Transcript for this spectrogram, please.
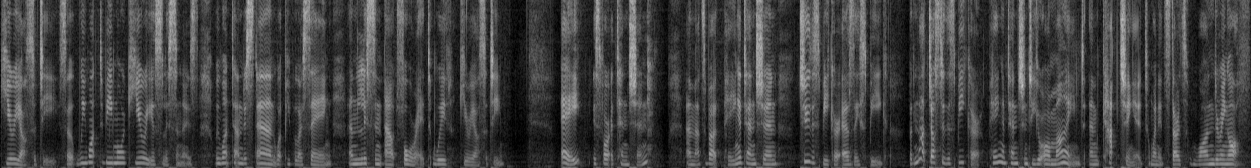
curiosity. So we want to be more curious listeners. We want to understand what people are saying and listen out for it with curiosity. A is for attention, and that's about paying attention to the speaker as they speak, but not just to the speaker, paying attention to your own mind and catching it when it starts wandering off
